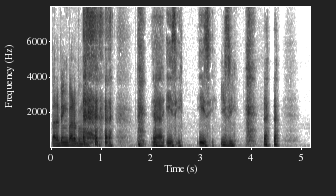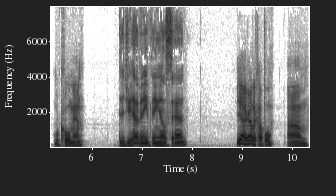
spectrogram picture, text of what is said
Bada bing, bada boom. yeah, easy, easy, easy. Well, cool, man. Did you have anything else to add? Yeah, I got a couple. Um,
